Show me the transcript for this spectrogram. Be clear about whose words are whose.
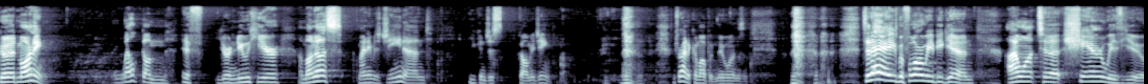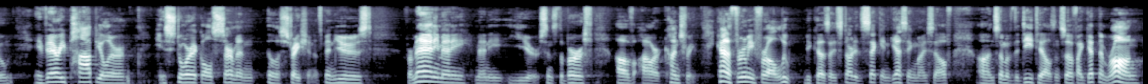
Speaker 1: Good morning. Welcome. If you're new here among us, my name is Gene, and you can just call me Gene. I'm trying to come up with new ones. Today, before we begin, I want to share with you a very popular historical sermon illustration. It's been used for many, many, many years, since the birth of our country. Kind of threw me for a loop because I started second guessing myself on some of the details. And so if I get them wrong,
